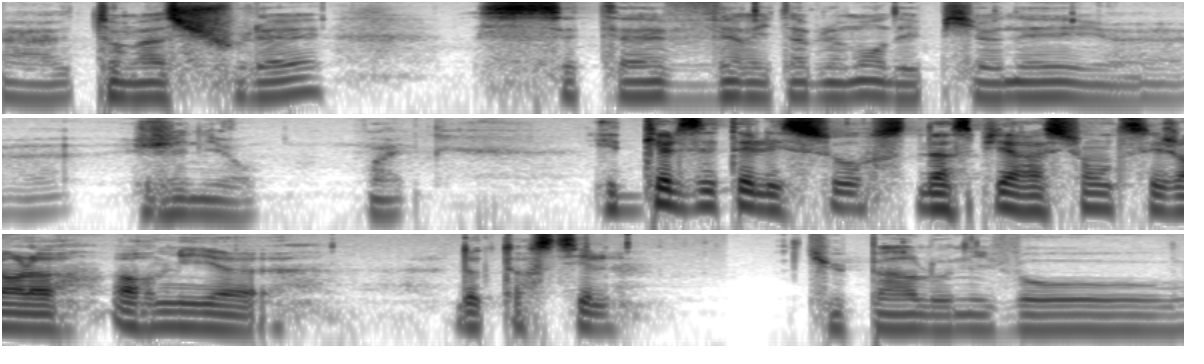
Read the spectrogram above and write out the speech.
euh, Thomas Choulet, c'était véritablement des pionniers euh, géniaux. Et quelles étaient les sources d'inspiration de ces gens-là, hormis euh, Dr Steele? Tu parles au niveau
